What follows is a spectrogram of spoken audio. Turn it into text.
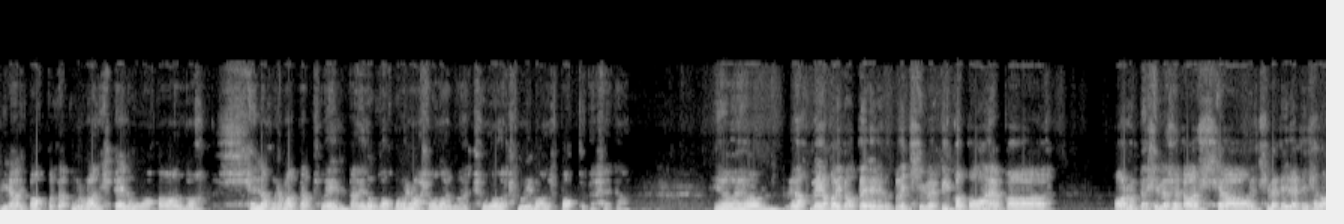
midagi pakkuda, turvalist elu, aga noh, selle kõrval peab su enda elu ka korras olema, et sul oleks võimalus pakkuda seda ja, ja jah, meie Kaido tegelikult võtsime pikalt aega, arutasime seda asja, andsime teineteisele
